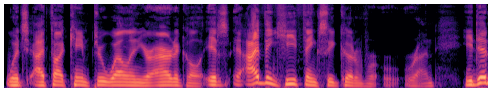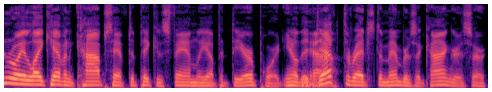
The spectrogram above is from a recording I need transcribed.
which I thought came through well in your article. It's I think he thinks he could have run. He didn't really like having cops have to pick his family up at the airport. You know, the Yeah. death threats to members of Congress are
